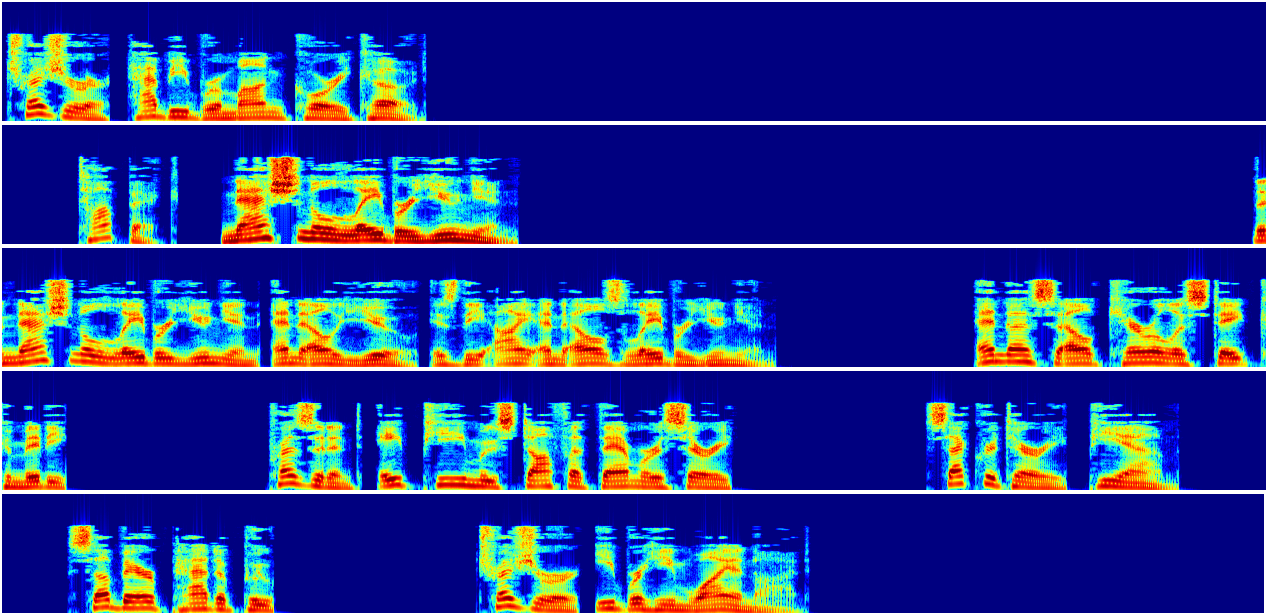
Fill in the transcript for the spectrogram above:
Treasurer, Habib Rahman Kozhikode National Labour Union The National Labour Union is the INL's labour union. NSL Kerala State Committee President, A. P. Mustafa Thamarassery Secretary, P. M. Subair Padapu Treasurer, Ibrahim Wayanad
